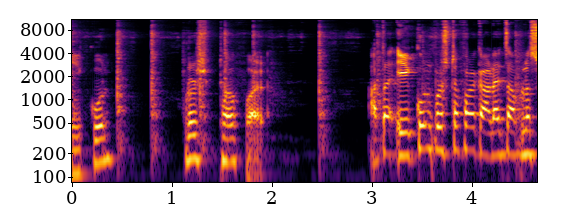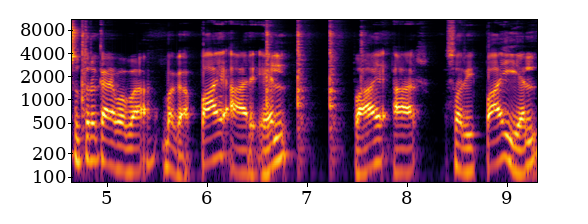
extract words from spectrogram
एकूण पृष्ठफळ. आता एकूण पृष्ठफळ काढायचं आपलं सूत्र काय बाबा? बघा pi R L pi R sorry pi L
